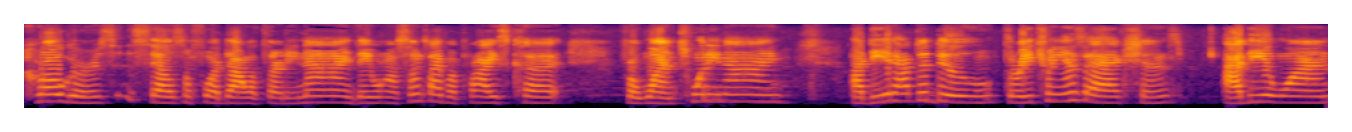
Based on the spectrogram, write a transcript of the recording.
Kroger's sells them for a dollar thirty-nine. They were on some type of price cut for one twenty-nine. I did have to do three transactions. I did one.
